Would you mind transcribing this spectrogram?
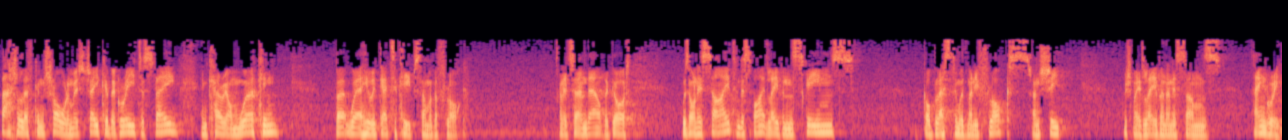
battle of control in which Jacob agreed to stay and carry on working, but where he would get to keep some of the flock. And it turned out that God was on his side, and despite Laban's schemes, God blessed him with many flocks and sheep, which made Laban and his sons angry.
